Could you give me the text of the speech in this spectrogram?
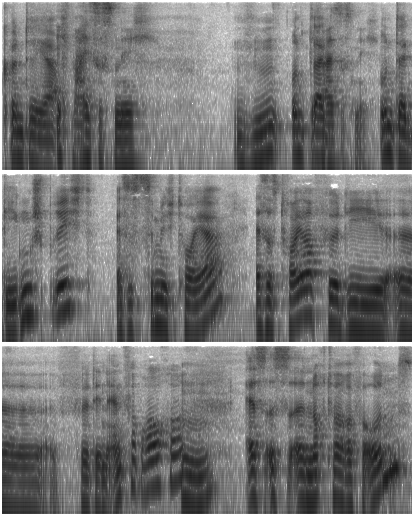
Könnte ja. Ich weiß es nicht. und ich weiß es nicht. Und dagegen spricht, es ist ziemlich teuer. Es ist teuer für, die, äh, für den Endverbraucher. Es ist äh, noch teurer für uns.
